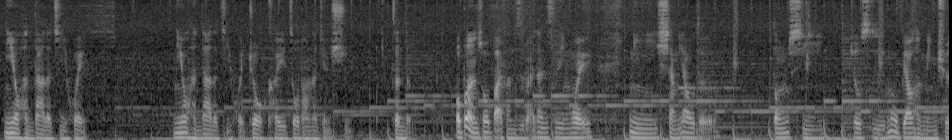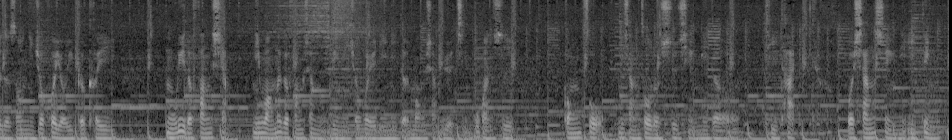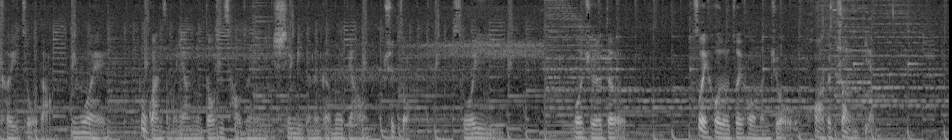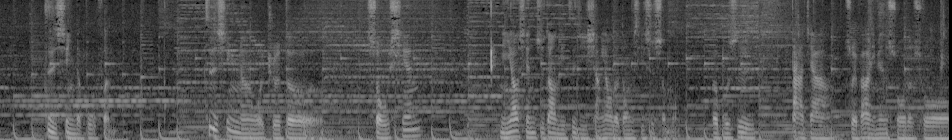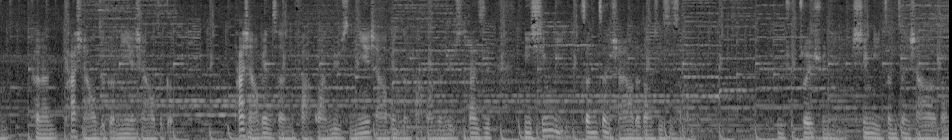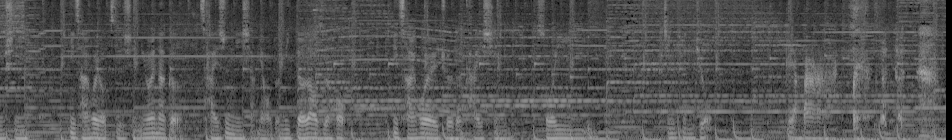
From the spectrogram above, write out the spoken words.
你有很大的机会，你有很大的机会就可以做到那件事。真的，我不能说百分之百，但是因为你想要的东西。就是目标很明确的时候，你就会有一个可以努力的方向。你往那个方向努力，你就会离你的梦想越近。不管是工作，你想做的事情，你的体态，我相信你一定可以做到。因为不管怎么样，你都是朝着你心里的那个目标去走。所以，我觉得最后的最后，我们就画个重点，自信的部分。自信呢，我觉得首先你要先知道你自己想要的东西是什么，而不是大家嘴巴里面说的说，可能他想要这个，你也想要这个。他想要变成法官、律师，你也想要变成法官跟律师，但是你心里真正想要的东西是什么？你去追寻你心里真正想要的东西，你才会有自信，因为那个才是你想要的。你得到之后，你才会觉得开心。所以今天就这样吧。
